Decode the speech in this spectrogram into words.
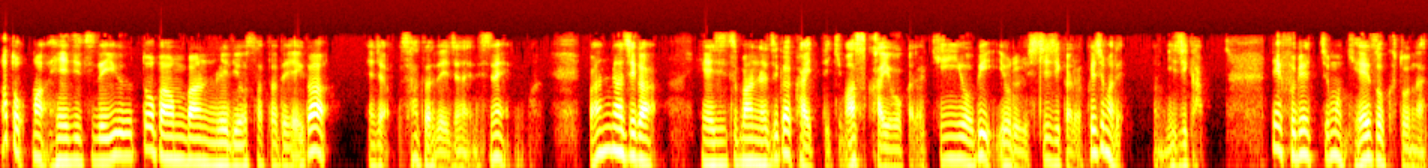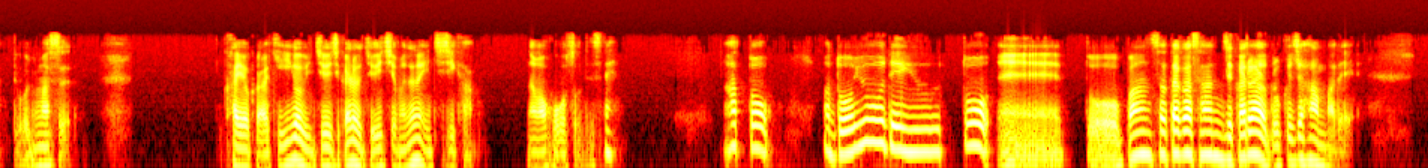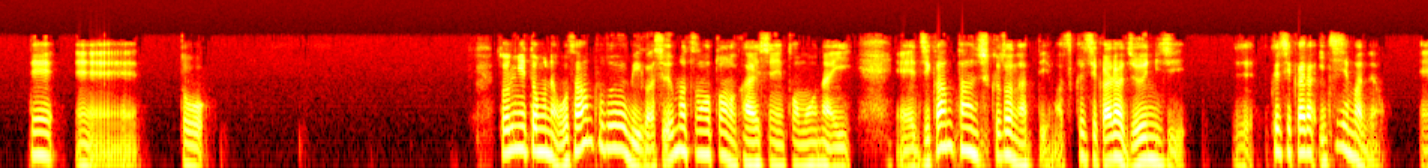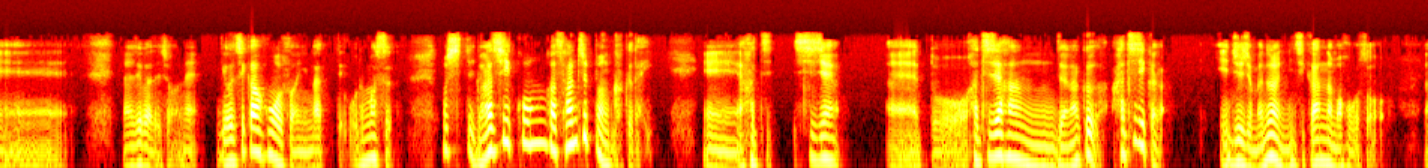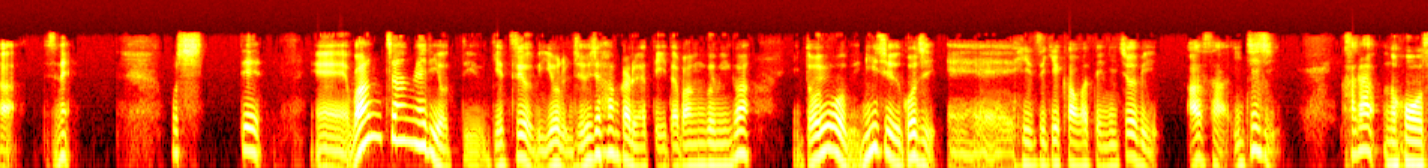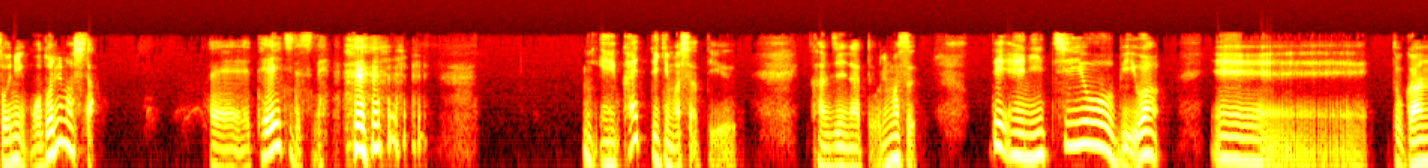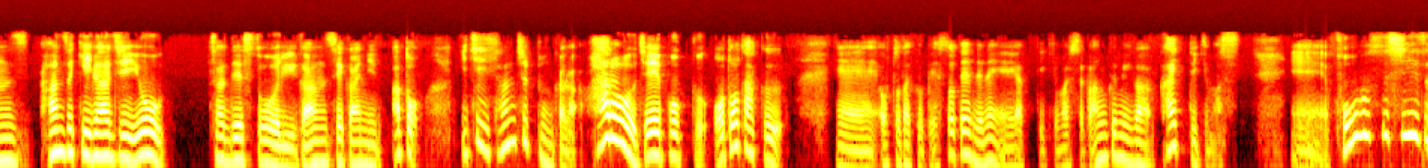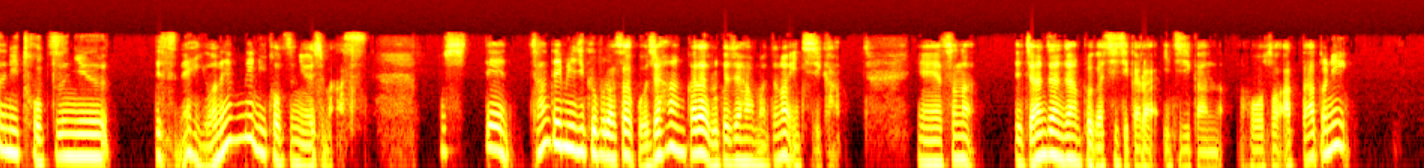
あと、まあ、平日で言うと、バンバンレディオサタデーが、じゃサタデーじゃないですね。バンラジが平日版ラジが帰ってきます。火曜から金曜日夜7時から9時まで2時間。で、フレッチも継続となっております。火曜から金曜日10時から11時までの1時間。生放送ですね。あと、まあ、土曜で言うと、えー、っと、バンサタが3時から6時半まで。で、えー、っと、それに伴い、お散歩土曜日が週末の塔の開始に伴い、えー、時間短縮となっています。9時から12時、9時から1時までの、えー、何時間でしょうね。4時間放送になっております。そして、ラジコンが30分拡大。えー、8, 7時、えー、と8時半じゃなく、8時から10時までの2時間生放送ですね。そして、えー、ワンチャンレディオっていう月曜日夜10時半からやっていた番組が、土曜日25時、えー、日付変わって日曜日朝1時からの放送に戻りました。えー、定位置ですね えー、帰ってきましたっていう感じになっております。で、えー、日曜日は、えー、と、ガン、半崎ラジオ、サデストーリー、ガンセカに、あと、1時30分から、ハロー J-POP 音タク、えー、音タクベスト10でね、やってきました番組が帰ってきます。えー、 fourth season に突入ですね。4年目に突入します。そして、サンデーミュージックプラスは5時半から6時半までの1時間。えー、その、で、じゃんじゃんジャンプが7時から1時間の放送あった後に、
